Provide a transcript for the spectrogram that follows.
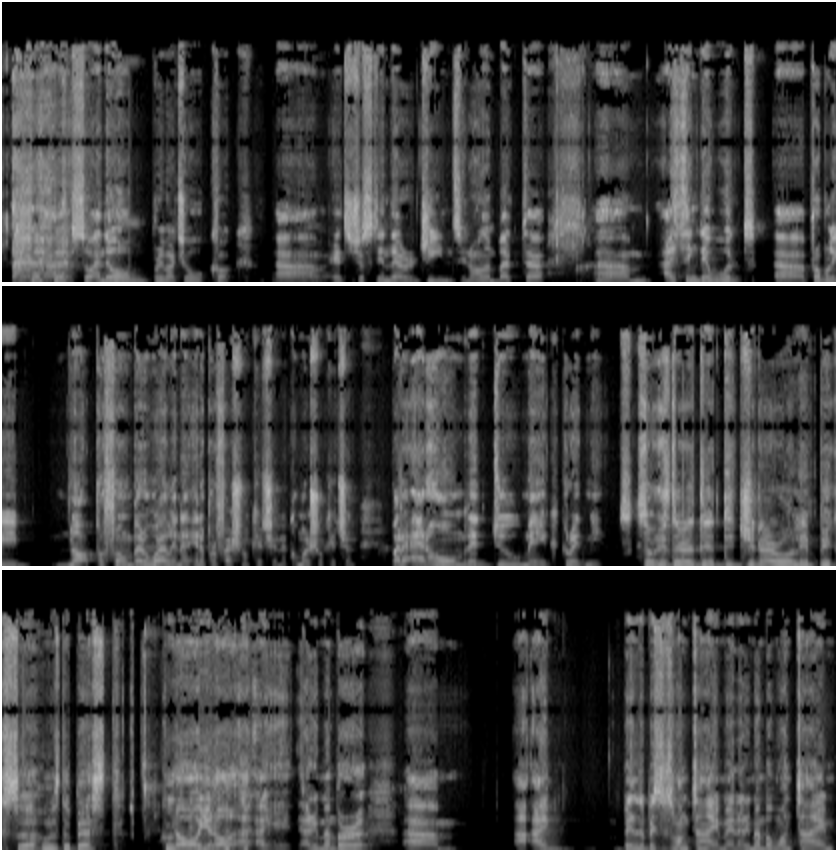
uh, so and they all mm. pretty much all cook. Uh, it's just in their genes, you know. But uh, um, I think they would uh, probably not perform very well in a, in a professional kitchen, a commercial kitchen. But at home, they do make great meals. So, is there the, the Gennaro Olympics? Uh, who's the best? Cook? No, you know, I, I, I remember um, I, have been in the business a long time, and I remember one time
